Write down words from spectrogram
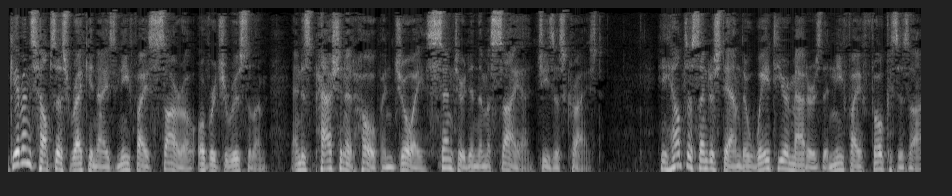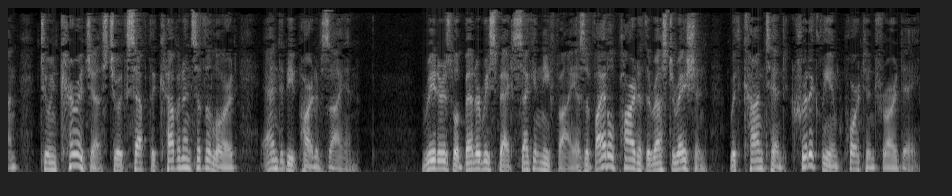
Givens helps us recognize Nephi's sorrow over Jerusalem and his passionate hope and joy centered in the Messiah, Jesus Christ. He helps us understand the weightier matters that Nephi focuses on to encourage us to accept the covenants of the Lord and to be part of Zion. Readers will better respect 2 Nephi as a vital part of the restoration with content critically important for our day.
